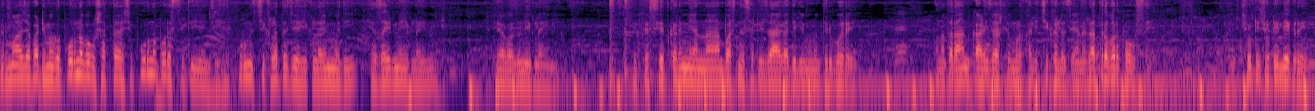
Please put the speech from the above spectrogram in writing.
तर माझ्या पाठीमागं पूर्ण बघू शकता अशी पूर्ण परिस्थिती यांची. हे पूर्ण चिखलातच आहे एक लाईनमध्ये ह्या साईडने एक लाईन आहे ह्या बाजूने एक लाईन आहे. इथल्या शेतकऱ्यांनी यांना बसण्यासाठी जागा दिली म्हणून तरी बरं आहे. पण आता रान काळीज असल्यामुळे खाली चिखलच आहे आणि रात्रभर पाऊस आहे. आणि छोटी छोटी लेकरं आहेत.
